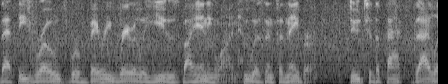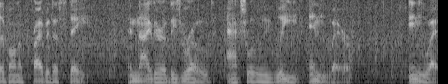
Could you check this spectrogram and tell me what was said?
that these roads were very rarely used by anyone who isn't a neighbor, due to the fact that I live on a private estate, and neither of these roads actually lead anywhere. Anyway,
